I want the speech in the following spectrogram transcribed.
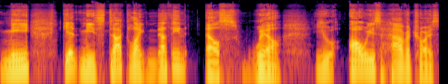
me, get me stuck like nothing else will. You always have a choice.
